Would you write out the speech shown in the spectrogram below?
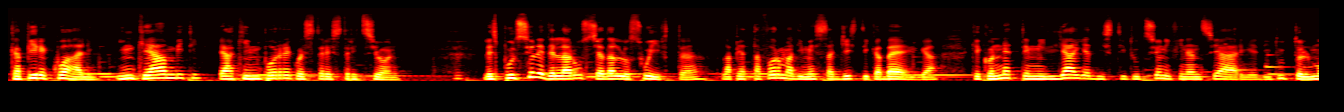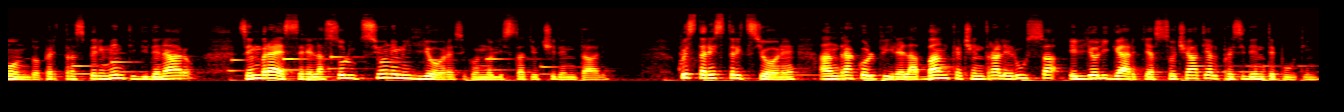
capire quali, in che ambiti e a chi imporre queste restrizioni. L'espulsione della Russia dallo SWIFT, la piattaforma di messaggistica belga che connette migliaia di istituzioni finanziarie di tutto il mondo per trasferimenti di denaro, sembra essere la soluzione migliore secondo gli stati occidentali. Questa restrizione andrà a colpire la banca centrale russa e gli oligarchi associati al presidente Putin,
